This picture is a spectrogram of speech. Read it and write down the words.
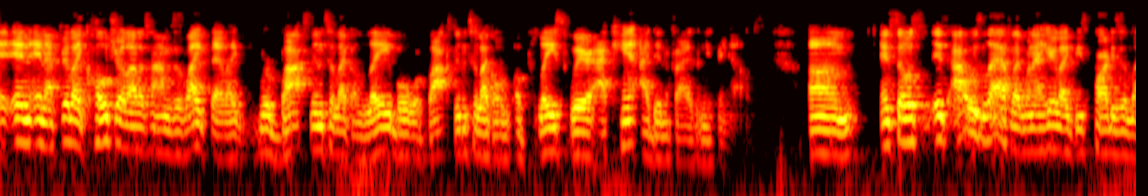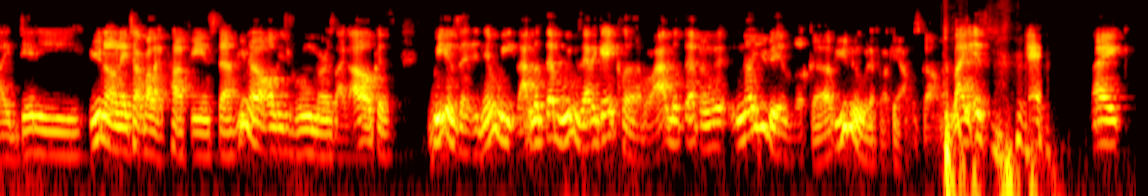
and and I feel like culture a lot of times is like that. Like we're boxed into like a label, we're boxed into like a, a place where I can't identify as anything else. Um, and so it's, it's I always laugh like when I hear like these parties of like Diddy, you know, and they talk about like Puffy and stuff. You know, all these rumors like, oh, because we was at, and then we I looked up we was at a gay club, or I looked up and we, no, you didn't look up. You knew where the fuck I was going. Like it's like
